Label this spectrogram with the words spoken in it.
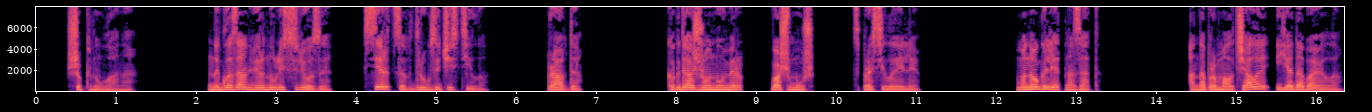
— шепнула она. На глаза навернулись слезы, сердце вдруг зачастило. «Правда». «Когда же он умер, ваш муж?» — спросила Элли. «Много лет назад». Она промолчала, и я добавила.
